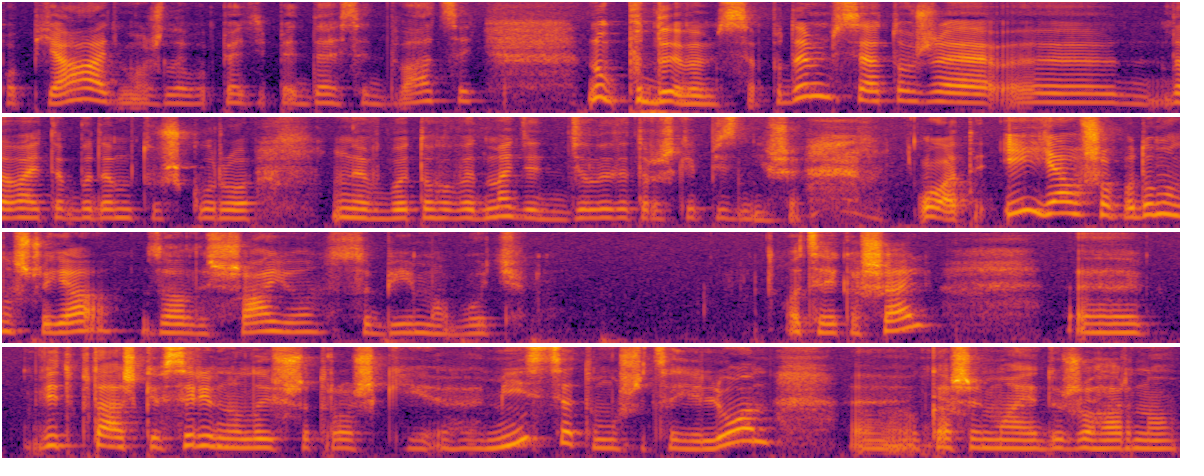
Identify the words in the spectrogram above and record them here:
по 5, можливо, 5, 5, 10, 20. Ну, подивимося. Подивимося, а то вже е, давайте будемо ту шкуру невбитого ведмедя ділити трошки пізніше. От, і я що подумала, що я залишаю собі, мабуть, оцей кашель. Е, від пташки все рівно лише трошки е, місця, тому що це є льон. Кашель має дуже гарну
